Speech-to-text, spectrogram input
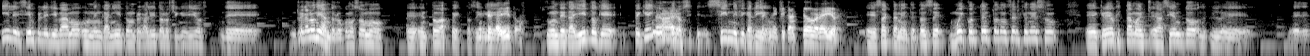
y le, siempre le llevamos un engañito, un regalito a los chiquillos, de, regaloneándolo, como somos eh, en todo aspecto. un detallito. Un detallito que pequeño, pero significativo. Significativo para ellos. Exactamente. Entonces, muy contento, don Sergio, en eso. Eh, creo que estamos haciendo eh, eh,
